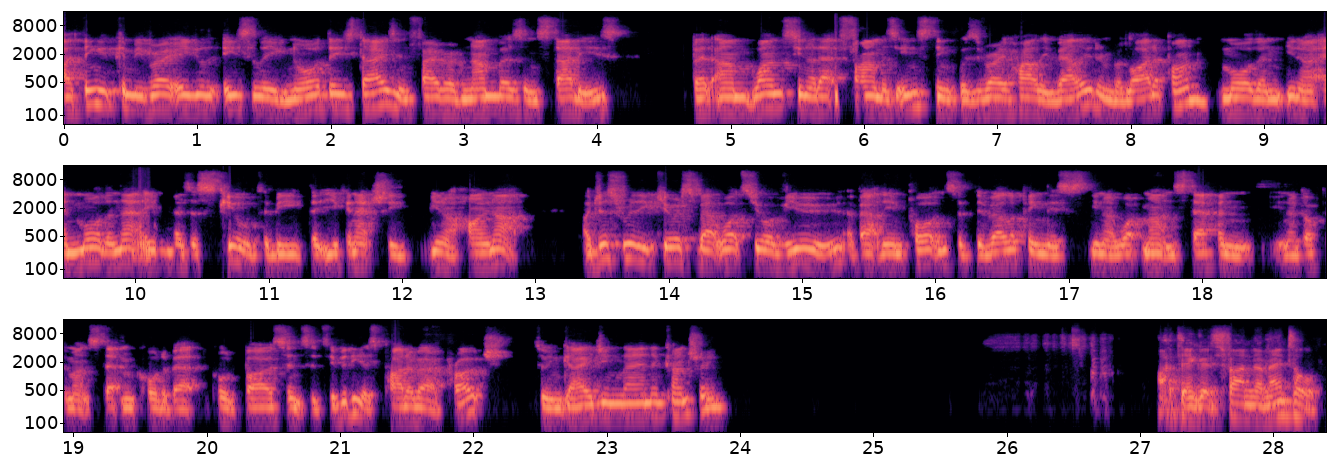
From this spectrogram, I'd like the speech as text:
I think it can be very easily ignored these days in favour of numbers and studies. But um, once you know that farmer's instinct was very highly valued and relied upon, more than you know, and more than that, even as a skill to be that you can actually you know hone up. I'm just really curious about what's your view about the importance of developing this, you know, what Martin Stappen, you know, Dr. Martin Stappen called about called biosensitivity as part of our approach to engaging land and country. I think it's fundamental,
